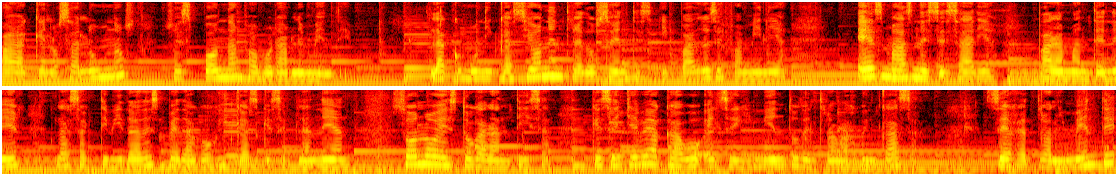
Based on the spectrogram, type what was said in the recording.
para que los alumnos respondan favorablemente. La comunicación entre docentes y padres de familia es más necesaria para mantener las actividades pedagógicas que se planean. Solo esto garantiza que se lleve a cabo el seguimiento del trabajo en casa se retroalimente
